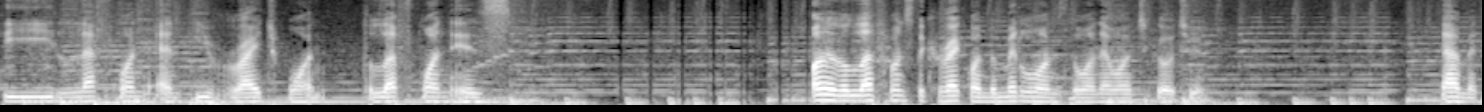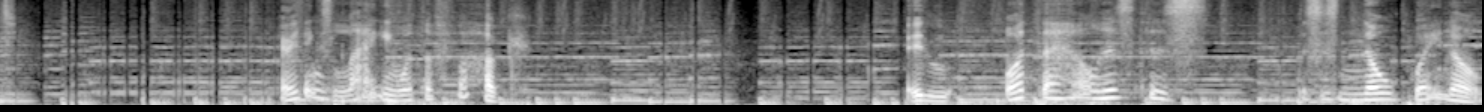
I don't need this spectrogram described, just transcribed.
the left one and the right one. The left one is Oh no, the left one's the correct one. The middle one's the one I want to go to. Damn it. Everything's lagging. What the fuck? It, what the hell is this? This is no bueno.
